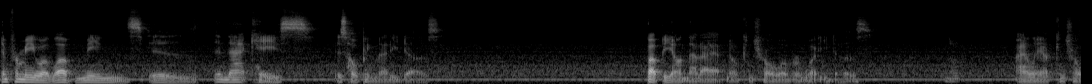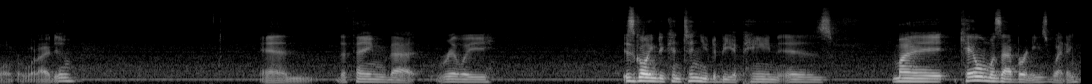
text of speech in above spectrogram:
And for me what love means is in that case is hoping that he does. But beyond that I have no control over what he does. Nope. I only have control over what I do. And the thing that really is going to continue to be a pain is my Kaylin was at Brittany's wedding.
